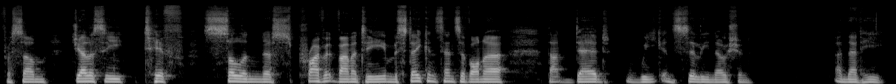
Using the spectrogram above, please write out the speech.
for some jealousy, tiff, sullenness, private vanity, mistaken sense of honor, that dead, weak, and silly notion. And then he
